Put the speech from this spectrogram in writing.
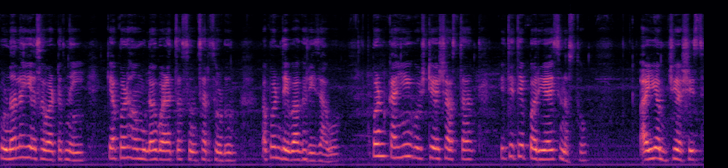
कोणालाही असं वाटत नाही की आपण हा मुलाबाळाचा संसार सोडून आपण देवाघरी जावं. पण काही गोष्टी अशा असतात की तिथे पर्यायच नसतो. आई आमची अशीच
